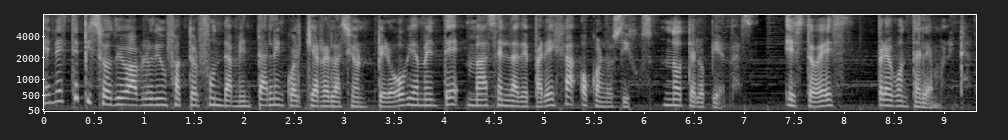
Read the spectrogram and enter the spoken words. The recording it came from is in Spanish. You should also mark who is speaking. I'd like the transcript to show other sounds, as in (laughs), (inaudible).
Speaker 1: En este episodio hablo de un factor fundamental en cualquier relación, pero obviamente más en la de pareja o con los hijos. No te lo pierdas. Esto es Pregúntale a Mónica.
